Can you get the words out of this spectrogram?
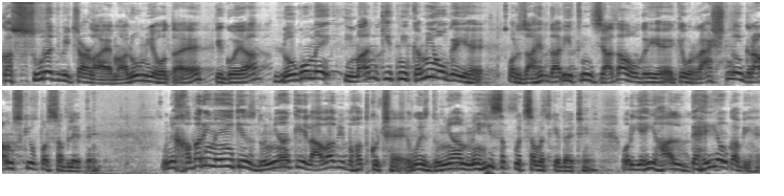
کا سورج بھی چڑھ رہا ہے۔ معلوم یہ ہوتا ہے کہ گویا لوگوں میں ایمان کی اتنی کمی ہو گئی ہے اور ظاہرداری اتنی زیادہ ہو گئی ہے کہ وہ ریشنل گراؤنڈز کے اوپر سب لیتے ہیں۔ انہیں خبر ہی نہیں کہ اس دنیا کے علاوہ بھی بہت کچھ ہے۔ وہ اس دنیا میں ہی سب کچھ سمجھ کے بیٹھے ہیں۔ اور یہی حال دہریوں کا بھی ہے۔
